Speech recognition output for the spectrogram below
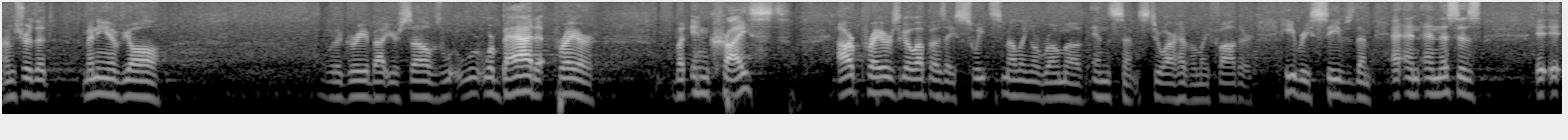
I'm sure that many of y'all would agree about yourselves. We're bad at prayer. But in Christ, our prayers go up as a sweet smelling aroma of incense to our Heavenly Father. He receives them. And, and, and this is, it, it,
